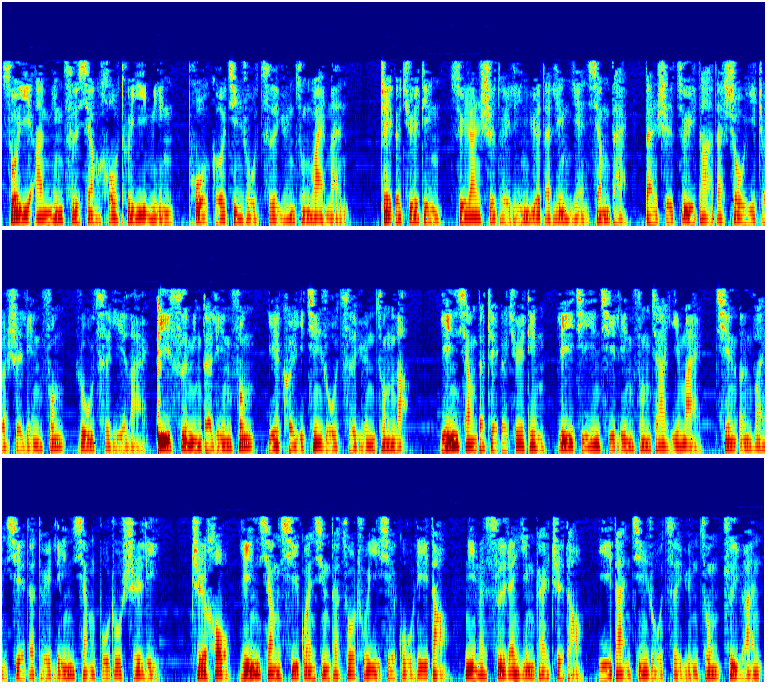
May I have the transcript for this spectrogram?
所以按名次向后推一名，破格进入紫云宗外门。这个决定虽然是对林月的另眼相待，但是最大的受益者是林峰。如此一来，第四名的林峰也可以进入紫云宗了。林翔的这个决定立即引起林峰家一脉千恩万谢的对林翔不住施礼。之后，林翔习惯性的做出一些鼓励道：“你们四人应该知道，一旦进入紫云宗，资源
